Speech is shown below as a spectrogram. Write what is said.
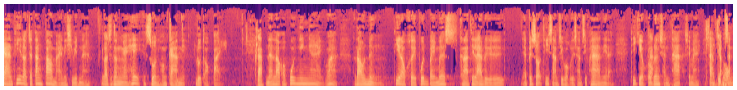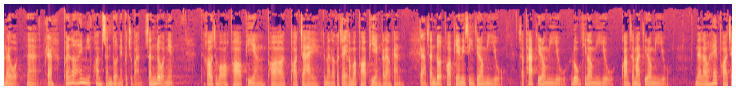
การที่เราจะตั้งเป้าหมายในชีวิตนะ เราจะทำไงให้ส่วนของกามเนี่ยหลุดออกไป ครับนะเราเอาพูดง่าย ๆ ว่าเราหนึ่ง ที่เราเคยพูดไปเมื่อคราวที่แล้วหรือ episode ที่ 36 หรือ 35 นี่แหละ ที่เกี่ยวกับครับเรื่องฉันทะใช่ไหม36กับสันโดษอ่าครับเพราะฉะนั้นเราให้มีความสันโดษในปัจจุบัน สันโดษเนี่ยเขาจะบอกว่าพอเพียงพอพอใจใช่ไหมเราก็ใช้คำว่าพอเพียงก็แล้วกันครับสันโดษพอเพียงในสิ่งที่เรามีอยู่ สภาพที่เรามีอยู่ ลูกที่เรามีอยู่ ความสามารถที่เรามีอยู่เนี่ยเราให้พอใจ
